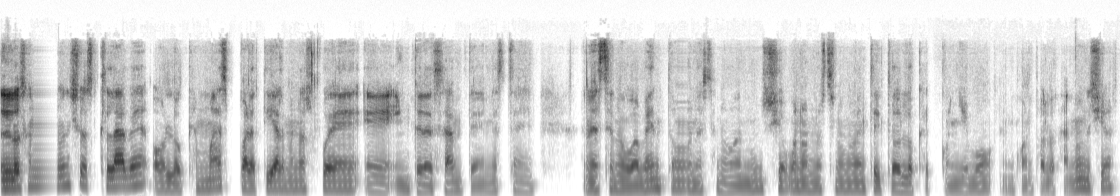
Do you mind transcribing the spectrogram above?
los anuncios clave o lo que más para ti al menos fue eh, interesante en este, en este nuevo evento, en este nuevo anuncio, bueno, en nuestro nuevo evento y todo lo que conllevó en cuanto a los anuncios?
